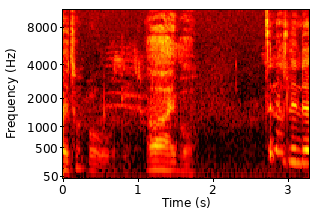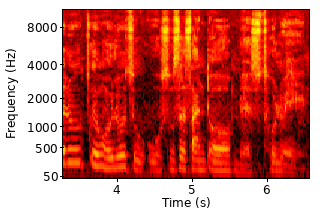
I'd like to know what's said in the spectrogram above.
Mfowethu. Bodi. Hayi bo. Thina silindele ucingo oluthi ususe santombe esitholweni.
